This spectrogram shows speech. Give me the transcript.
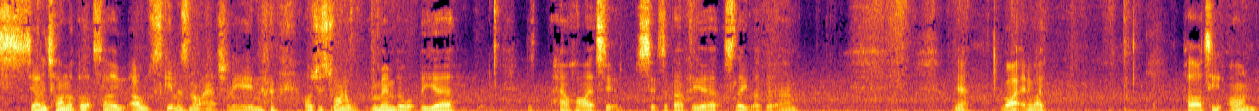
it's the only time I got. So oh, skimmer's not actually in. I was just trying to remember what the uh, how high it sit, sits above the uh, sleeper, but um. Yeah. Right. Anyway party on.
